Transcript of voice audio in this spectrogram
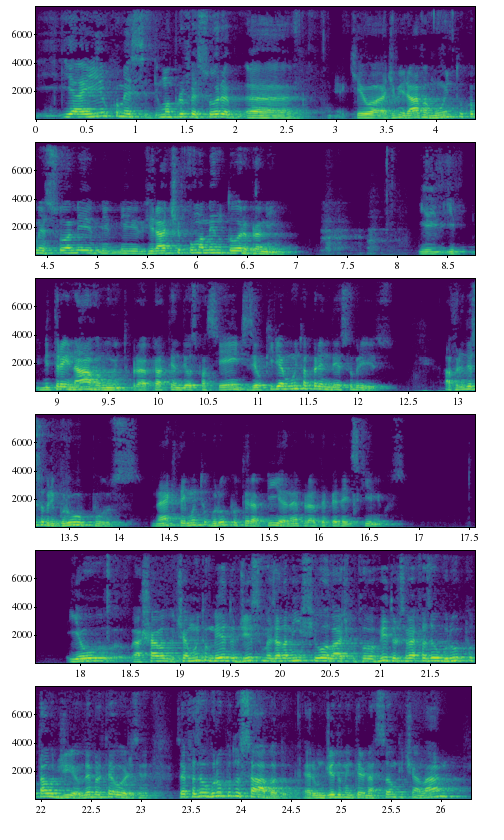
E aí eu comecei, uma professora uh, que eu admirava muito começou a me, me, me virar tipo uma mentora para mim. E, e, me treinava muito para atender os pacientes. Eu queria muito aprender sobre isso aprender sobre grupos, né, que tem muito grupo terapia, né, para dependentes químicos. E eu achava, eu tinha muito medo disso, mas ela me enfiou lá, tipo, falou, Vitor, você vai fazer o grupo tal dia, eu lembro até hoje, assim, você vai fazer o grupo do sábado, era um dia de uma internação que tinha lá,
